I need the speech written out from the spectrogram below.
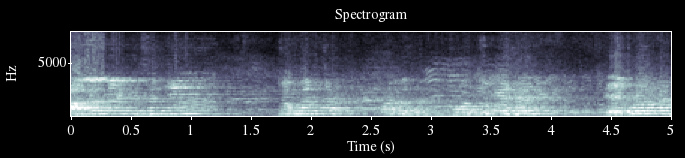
आगे में कृष्ण जी जो पहुँच चुके हैं एक बार मैं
